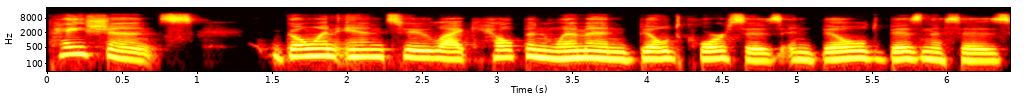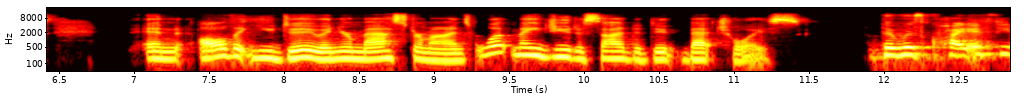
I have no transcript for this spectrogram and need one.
patients going into like helping women build courses and build businesses and all that you do in your masterminds. What made you decide to do that choice? There was quite a few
